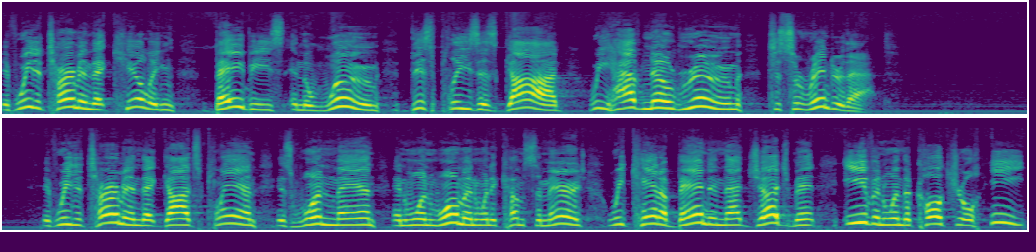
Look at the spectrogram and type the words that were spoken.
If we determine that killing babies in the womb displeases God, we have no room to surrender that if we determine that God's plan is one man and one woman when it comes to marriage, we can't abandon that judgment even when the cultural heat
